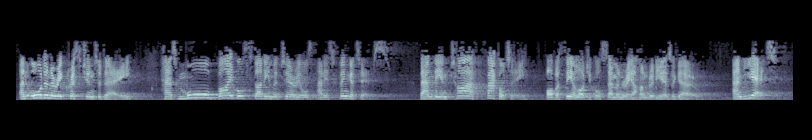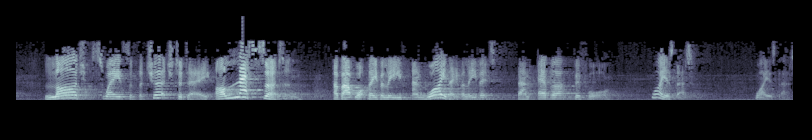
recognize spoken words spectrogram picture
an ordinary Christian today has more Bible study materials at his fingertips than the entire faculty of a theological seminary a hundred years ago. And yet, large swathes of the church today are less certain about what they believe and why they believe it than ever before. Why is that? Why is that?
